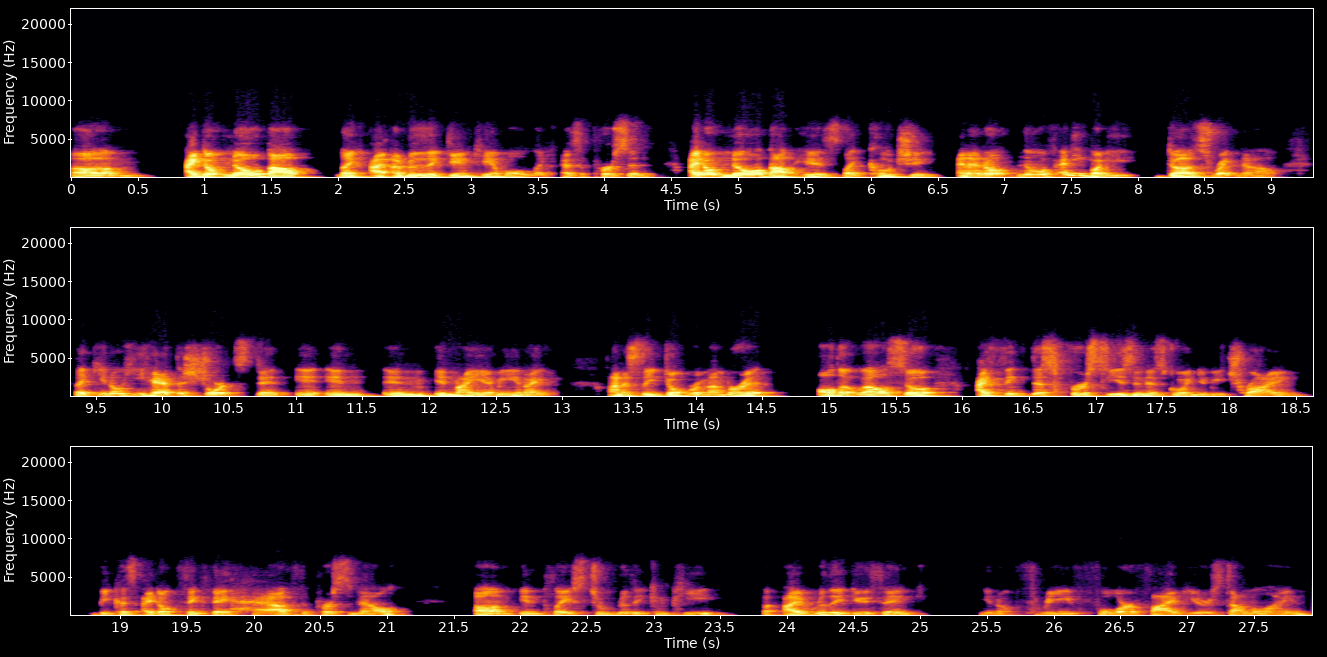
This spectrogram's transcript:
um i don't know about like I, I really like dan campbell like as a person i don't know about his like coaching and i don't know if anybody does right now like you know he had the short stint in in in, in miami and i honestly don't remember it all that well. So I think this first season is going to be trying because I don't think they have the personnel um, in place to really compete. But I really do think, you know, three, four, five years down the line,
